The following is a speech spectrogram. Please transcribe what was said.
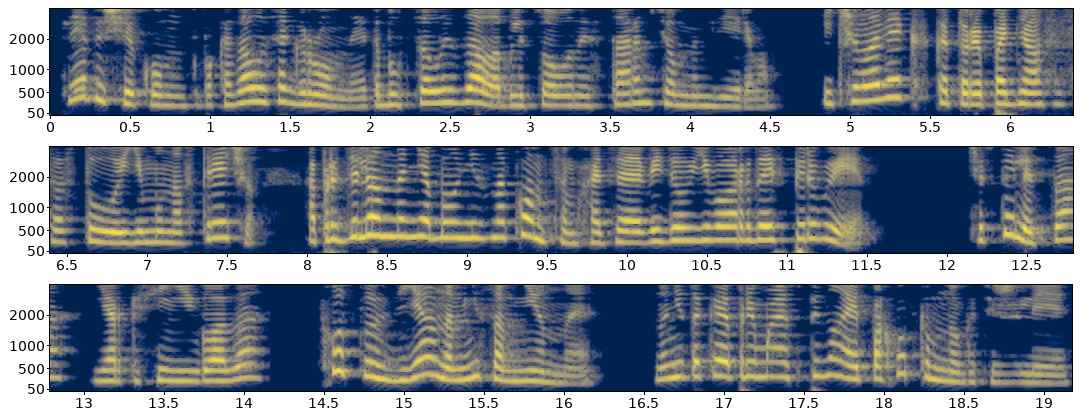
Следующая комната показалась огромной, это был целый зал, облицованный старым темным деревом. И человек, который поднялся со стула ему навстречу, определенно не был незнакомцем, хотя видел его Ордей впервые. Черты лица, ярко-синие глаза, сходство с Дианом несомненное, но не такая прямая спина и походка много тяжелее.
